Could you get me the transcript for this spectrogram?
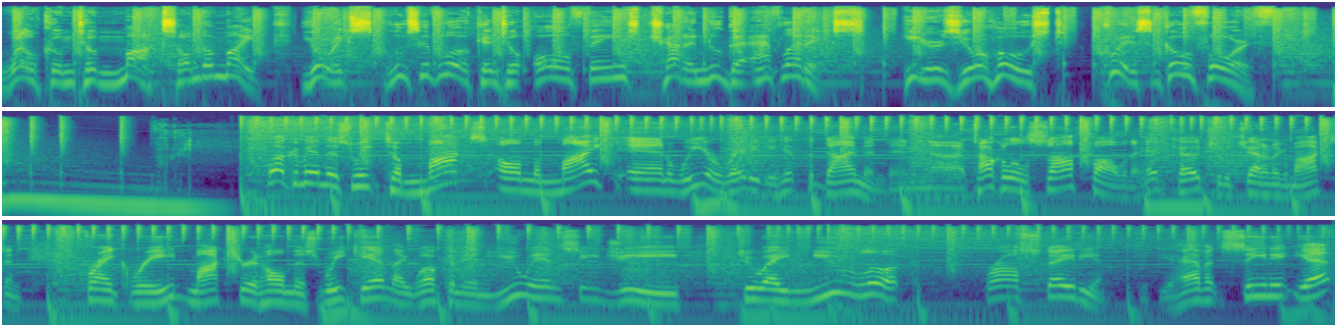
Welcome to Mocs on the Mic, your exclusive look into all things Chattanooga athletics. Here's your host, Chris Goforth. Welcome in this week to Mocs on the Mic, and we are ready to hit the diamond and uh, talk a little softball with the head coach of the Chattanooga Mocs and Frank Reed. Mocs are at home this weekend. They welcome in UNCG to a new look Frost Stadium. If you haven't seen it yet,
